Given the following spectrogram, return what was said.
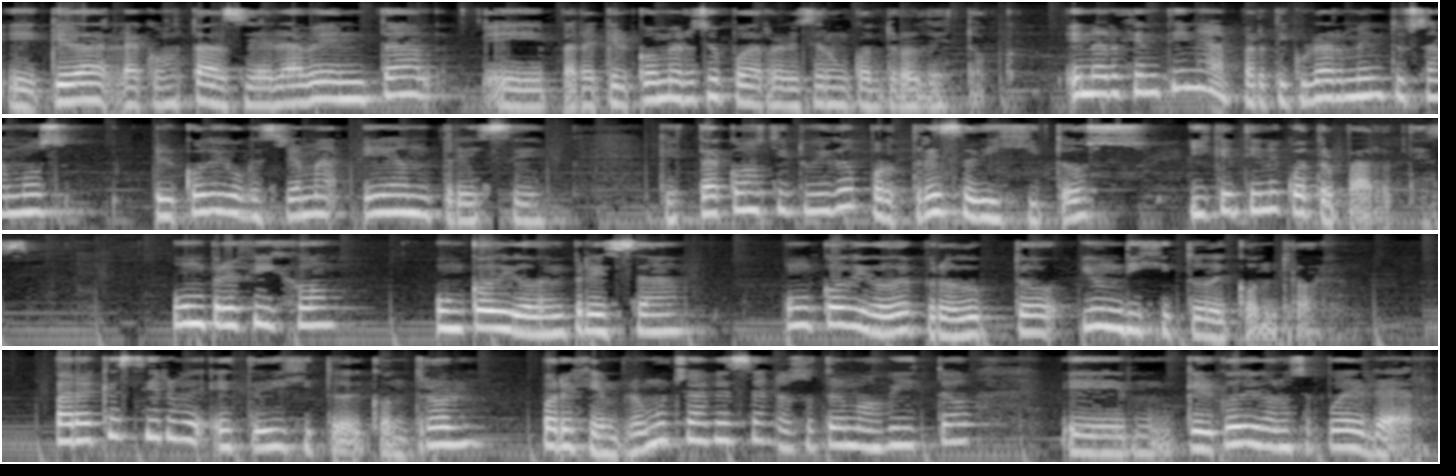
eh, queda la constancia de la venta eh, para que el comercio pueda realizar un control de stock. En Argentina particularmente usamos el código que se llama EAN 13, que está constituido por 13 dígitos y que tiene cuatro partes. Un prefijo, un código de empresa, un código de producto y un dígito de control. ¿Para qué sirve este dígito de control? Por ejemplo, muchas veces nosotros hemos visto eh, que el código no se puede leer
